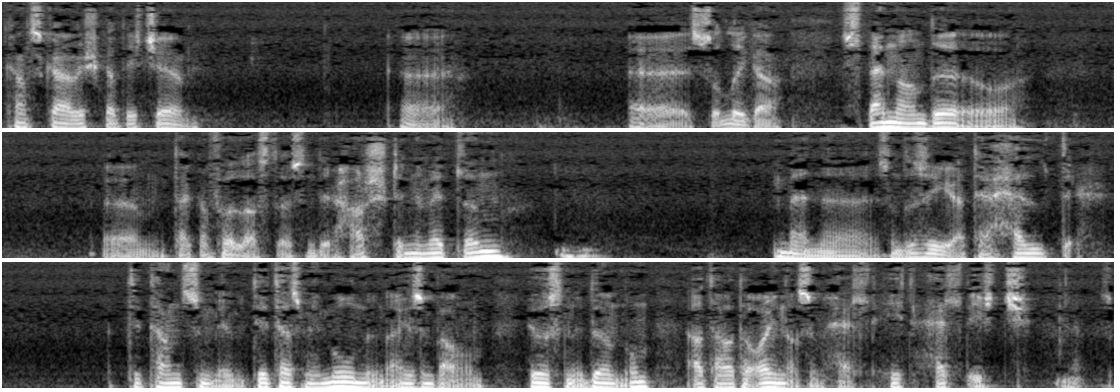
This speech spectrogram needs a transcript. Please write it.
Kanske vi ska inte eh uh, eh uh, så lika spännande och um, det kan føles det som det er harsht inn i midtelen. Men uh, som du sier, at det er helter. Det er det som er månen av husen på husen i dømen om, at det er det øyne som helt, hit helt ikke. Ja. Så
